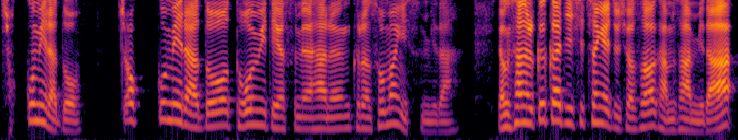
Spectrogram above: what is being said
조금이라도 조금이라도 도움이 되었으면 하는 그런 소망이 있습니다. 영상을 끝까지 시청해 주셔서 감사합니다.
